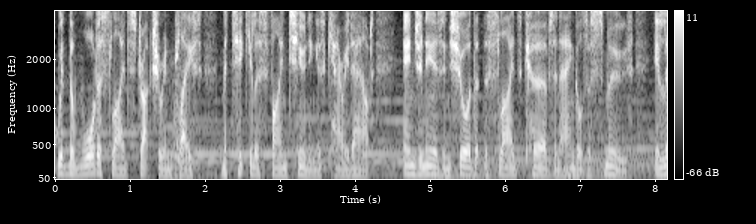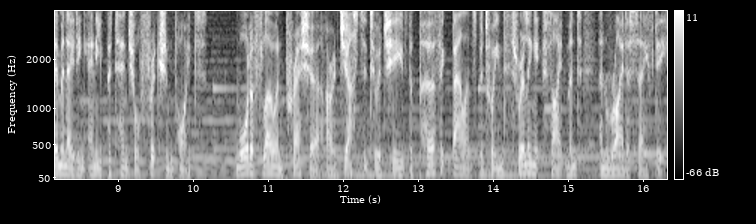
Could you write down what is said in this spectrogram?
With the water slide structure in place, meticulous fine-tuning is carried out. Engineers ensure that the slide's curves and angles are smooth, eliminating any potential friction points. Water flow and pressure are adjusted to achieve the perfect balance between thrilling excitement and rider safety.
